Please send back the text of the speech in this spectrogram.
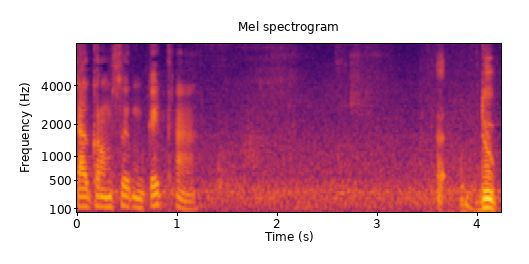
ចៅក្រមស៊ើបអង្កេតថា Donc,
